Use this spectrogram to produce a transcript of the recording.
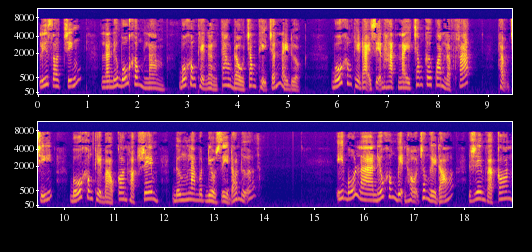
Lý do chính là nếu bố không làm, bố không thể ngẩng cao đầu trong thị trấn này được. Bố không thể đại diện hạt này trong cơ quan lập pháp. Thậm chí, bố không thể bảo con hoặc James đừng làm một điều gì đó nữa. Ý bố là nếu không biện hộ cho người đó, James và con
